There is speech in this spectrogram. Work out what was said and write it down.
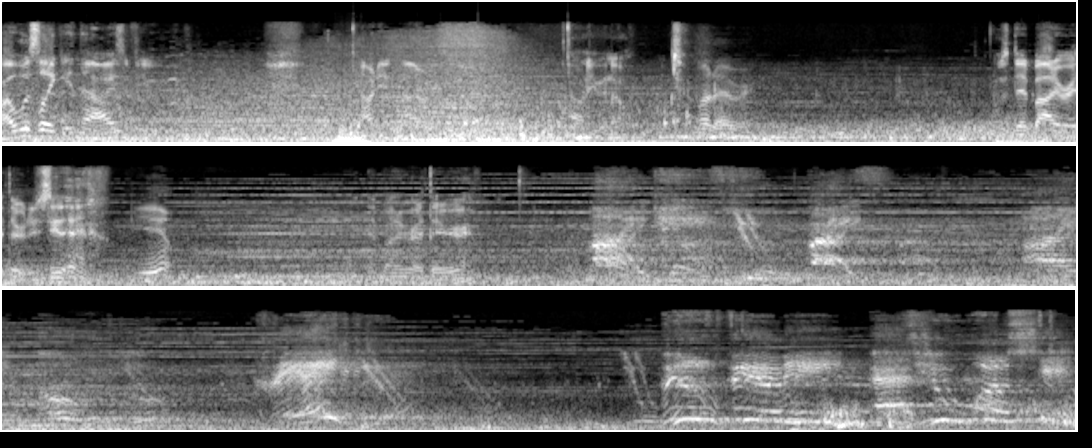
I was like in the eyes of you. I don't even, I don't even know. I don't even know. Whatever. There's a dead body right there. Did you see that? Yep. Dead body right there. I gave you life. I mold you, create you. You will fear me as you once did.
